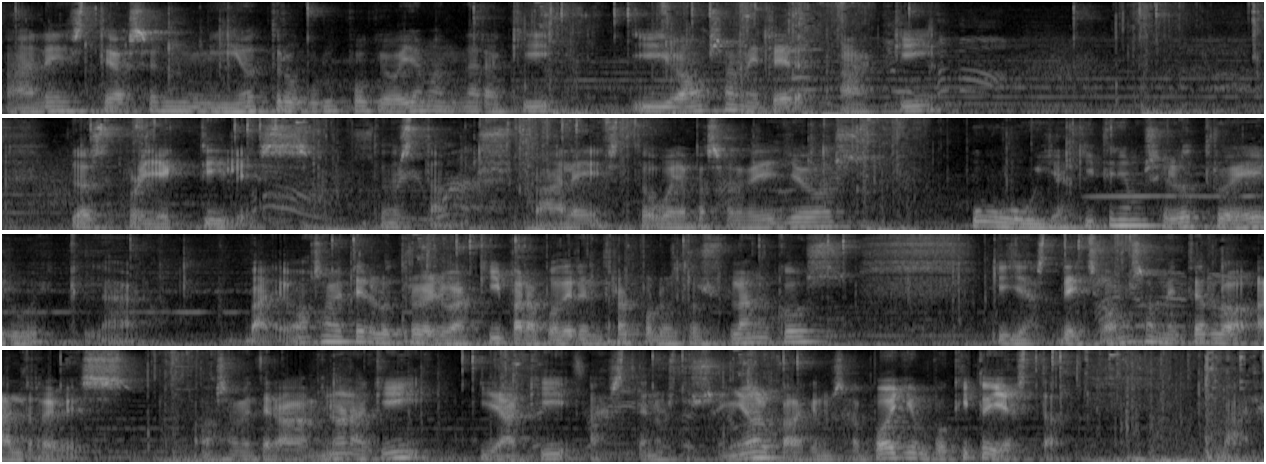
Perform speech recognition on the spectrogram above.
Vale, este va a ser mi otro grupo que voy a mandar aquí. Y vamos a meter aquí los proyectiles. ¿Dónde estamos? Vale, esto voy a pasar de ellos. Uy, aquí tenemos el otro héroe, claro. Vale, vamos a meter el otro héroe aquí para poder entrar por los dos flancos. Y ya, de hecho, vamos a meterlo al revés. Vamos a meter a Agamenón aquí y aquí a este nuestro señor para que nos apoye un poquito y ya está. Vale.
